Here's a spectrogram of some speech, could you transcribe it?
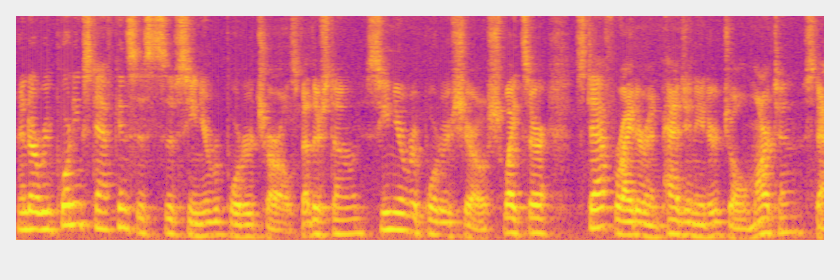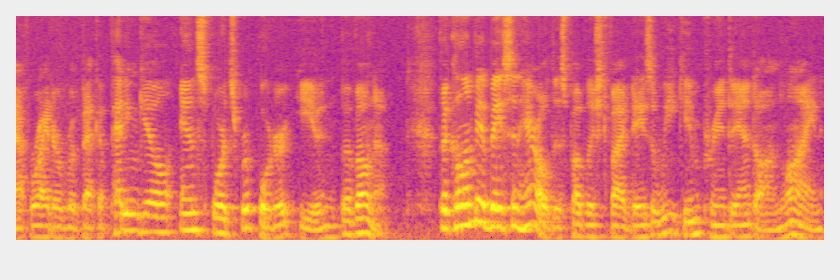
and our reporting staff consists of senior reporter Charles Featherstone, senior reporter Cheryl Schweizer, staff writer and paginator Joel Martin, staff writer Rebecca Pettingill, and sports reporter Ian Bivona. The Columbia Basin Herald is published five days a week in print and online.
